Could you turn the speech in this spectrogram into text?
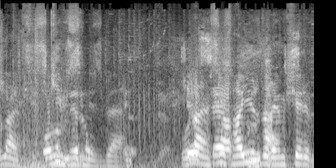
Ulan siz Oğlum, kimsiniz be? Ulan siz yaptım hayırdır lan. hemşerim?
